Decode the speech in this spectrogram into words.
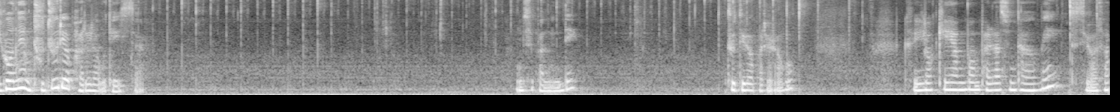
이거는 두드려 바르라고 돼 있어요. 인수 봤는데 두드려 바르라고. 그래서 이렇게 한번 발라준 다음에 두드려서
